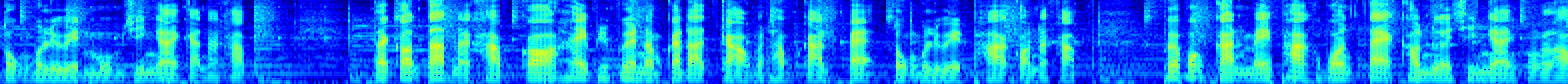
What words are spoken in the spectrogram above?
ตรงบริเวณมุมชิ้นงานกันนะครับแต่ก่อนตัดนะครับก็ให้เพื่อนๆนำกระดาษกาวมาทำการแปะตรงบริเวณผ้าก่อนนะครับเพื่อป้องกันไม่ให้ผ้าคาร์บอนแตกเข้าเนื้อชิ้นงานของเรา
